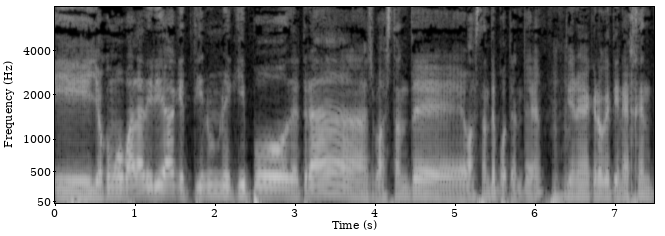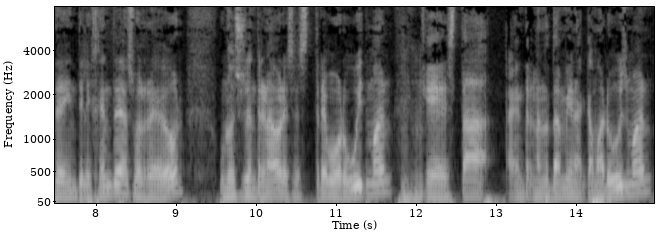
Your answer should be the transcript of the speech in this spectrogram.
Y yo como bala diría que tiene un equipo detrás bastante, bastante potente, ¿eh? Tiene, creo que tiene gente inteligente a su alrededor, uno de sus entrenadores es Trevor Whitman, que está entrenando también a Kamaru Usman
